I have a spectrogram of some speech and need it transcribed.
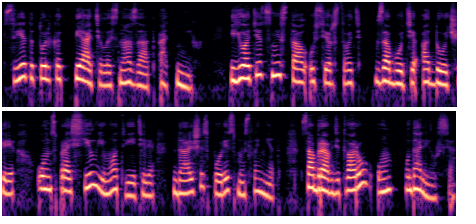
Света только пятилась назад от них. Ее отец не стал усердствовать в заботе о дочери. Он спросил, ему ответили. Дальше спорить смысла нет. Собрав детвору, он удалился.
